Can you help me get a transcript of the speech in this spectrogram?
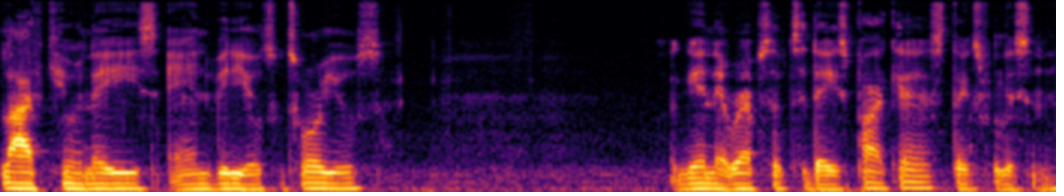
live Q and A's and video tutorials. Again, that wraps up today's podcast. Thanks for listening.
